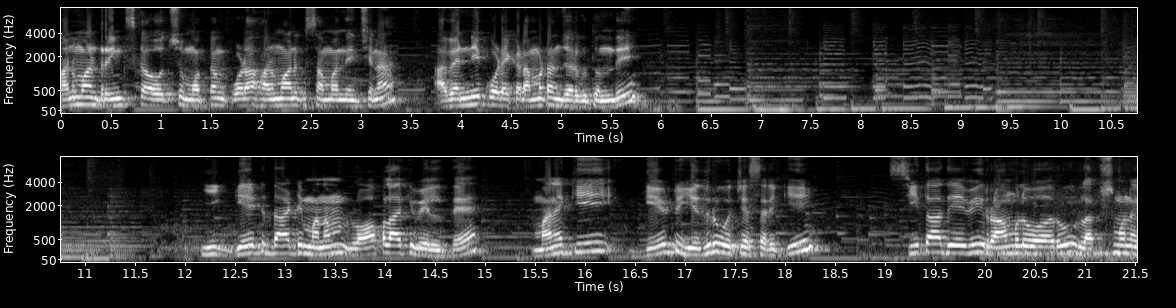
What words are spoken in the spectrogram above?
హనుమాన్ రింగ్స్ కావచ్చు మొత్తం కూడా హనుమాన్కు సంబంధించిన అవన్నీ కూడా ఇక్కడ అమ్మటం జరుగుతుంది. ఈ గేట్ దాటి మనం లోపలికి వెళ్తే మనకి గేటు ఎదురు వచ్చేసరికి సీతాదేవి రాముల వారు లక్ష్మణ్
